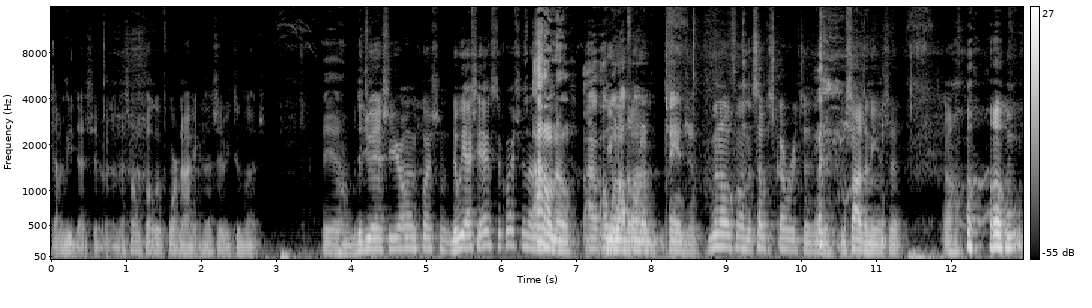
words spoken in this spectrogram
gotta mute that shit, man. That's why I'm fuck with Fortnite. That should be too much. Yeah. Um, did you answer your own question? Did we actually ask the question? I don't know. I, I went off on a tangent. You went off on the self discovery to the misogyny and shit. Oh.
